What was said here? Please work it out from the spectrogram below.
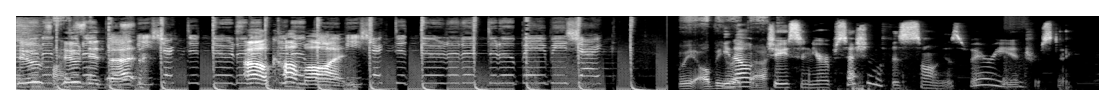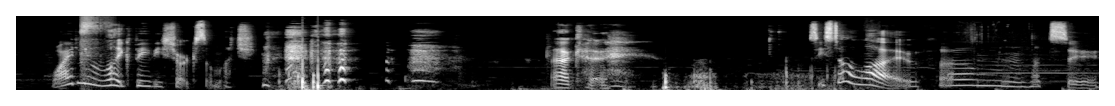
Who who did that? Oh, come on. Wait, I'll be You right know, back. Jason, your obsession with this song is very interesting. Why do you like Baby Shark so much? okay. Is he still alive? Um, let's see.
